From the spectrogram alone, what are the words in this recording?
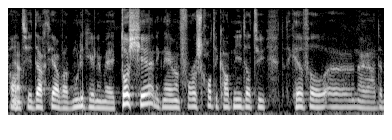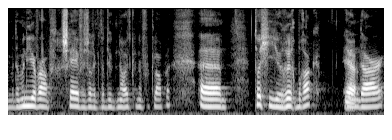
Want je dacht, ja, wat moet ik hier nou mee? Tosje, en ik neem een voorschot. Ik hoop niet dat, u, dat ik heel veel, eh, nou ja, de, de manier waarop het geschreven is, zal ik natuurlijk nooit kunnen verklappen. Eh, Tosje je rug brak. En daar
